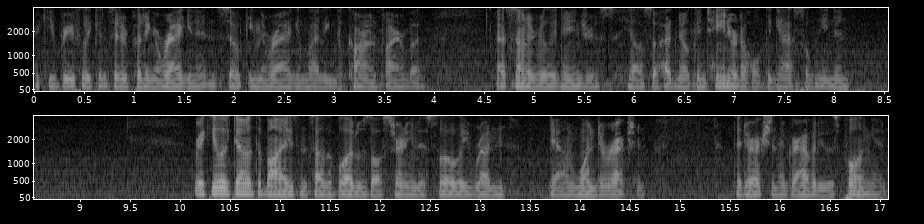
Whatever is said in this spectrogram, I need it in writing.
Ricky briefly considered putting a rag in it and soaking the rag and lighting the car on fire, but that sounded really dangerous. He also had no container to hold the gasoline in. Ricky looked down at the bodies and saw the blood was all starting to slowly run down one direction. The direction the gravity was pulling it.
